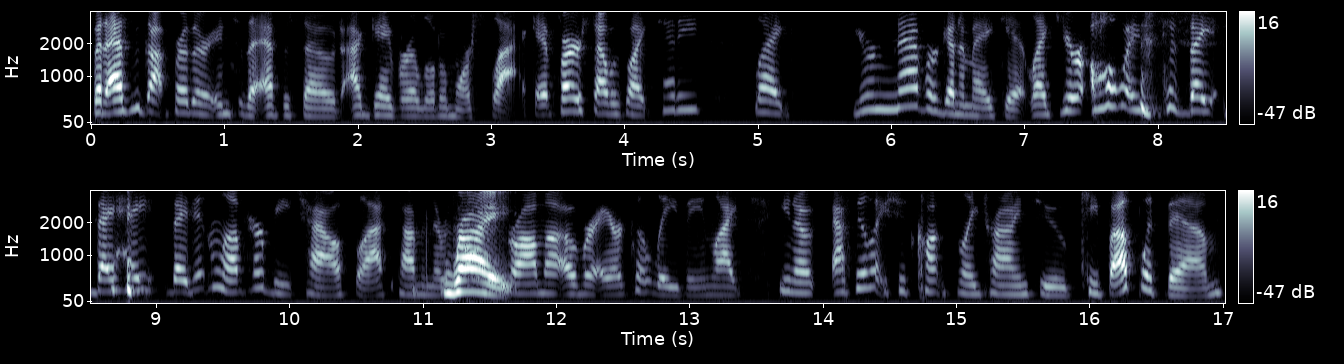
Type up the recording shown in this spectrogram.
But as we got further into the episode, I gave her a little more slack. At first I was like, Teddi, like you're never gonna make it. Like you're always because they they hate they didn't love her beach house last time, and there was right. drama over Erika leaving. Like you know, I feel like she's constantly trying to keep up with them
